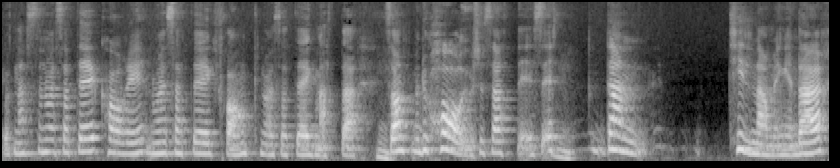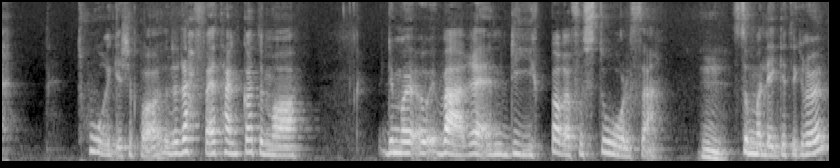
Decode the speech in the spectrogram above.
godt neste. Nå har jeg sett deg. Kari. Nå har jeg sett deg. Frank. Nå har jeg sett deg. Mette. Sant? Men du har jo ikke sett dem. Så jeg, den tilnærmingen der tror jeg ikke på. Det er derfor jeg tenker at det må, det må være en dypere forståelse som må ligge til grunn.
